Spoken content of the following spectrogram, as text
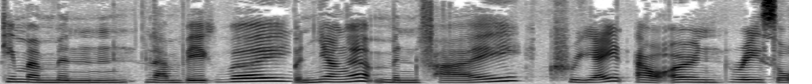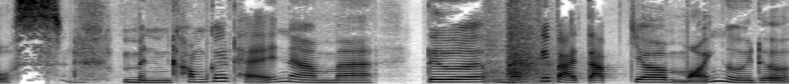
Khi mà mình làm việc với bệnh nhân á, mình phải create our own resource. Mình không có thể nào mà đưa một cái bài tập cho mỗi người được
